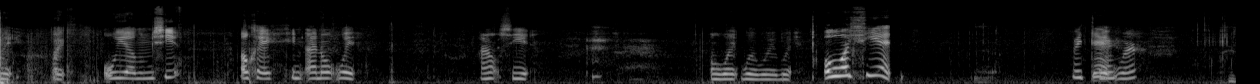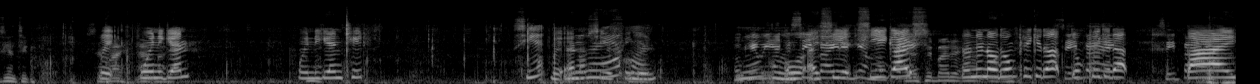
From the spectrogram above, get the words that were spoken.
Wait, wait. Oh yeah, let me see it. Okay, can- I don't wait. I don't see it. Oh wait, wait, wait, wait. Oh, I see it. Right there. Wait, where? He's gonna take a. Wait, hi. point again. Point again, Kate. See it? Wait, I don't see your finger. Okay, we had to Oh, say I bye see to it. him, See you guys? Say bye to No, no, no, don't pick it up. Say don't pick it up. Say bye.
